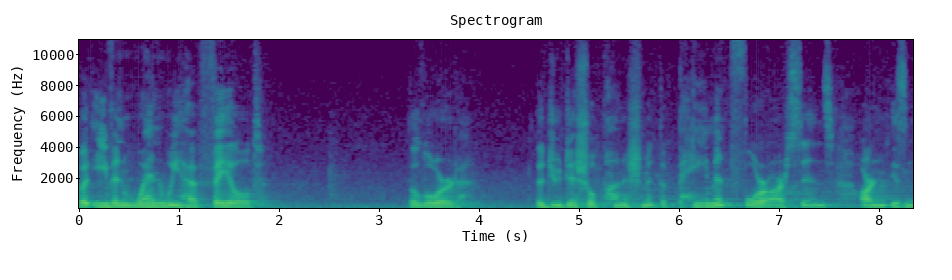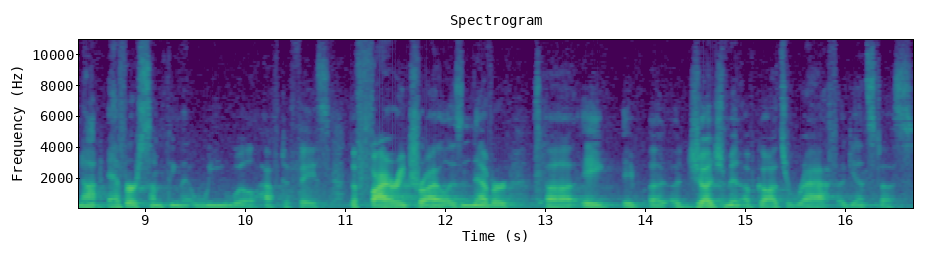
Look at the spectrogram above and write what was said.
But even when we have failed the Lord, the judicial punishment, the payment for our sins, are, is not ever something that we will have to face. The fiery trial is never uh, a, a, a judgment of God's wrath against us.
